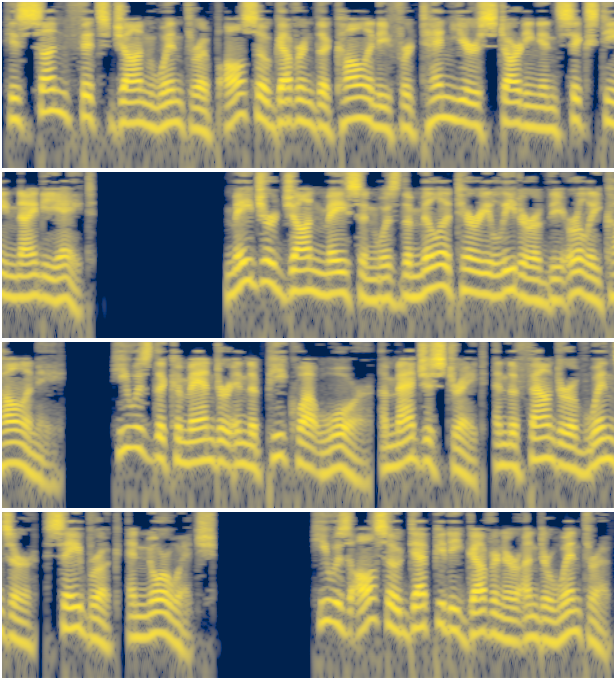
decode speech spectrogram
His son Fitz John Winthrop also governed the colony for ten years starting in 1698. Major John Mason was the military leader of the early colony. He was the commander in the Pequot War, a magistrate, and the founder of Windsor, Saybrook, and Norwich. He was also deputy governor under Winthrop.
